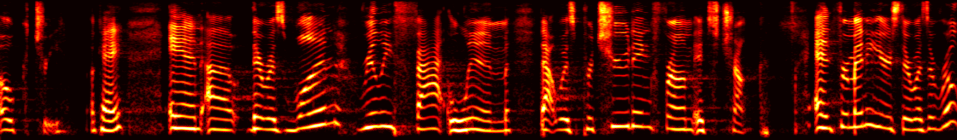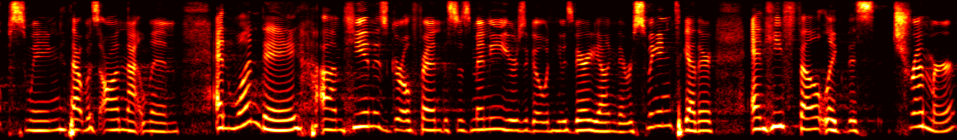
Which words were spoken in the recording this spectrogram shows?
oak tree okay? And uh, there was one really fat limb that was protruding from its trunk. And for many years, there was a rope swing that was on that limb. And one day, um, he and his girlfriend, this was many years ago when he was very young, they were swinging together, and he felt like this tremor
